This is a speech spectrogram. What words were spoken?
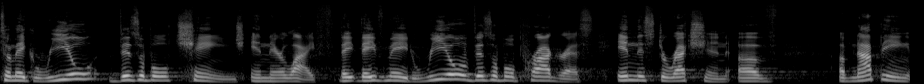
to make real visible change in their life. They, they've made real visible progress in this direction of, of not being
